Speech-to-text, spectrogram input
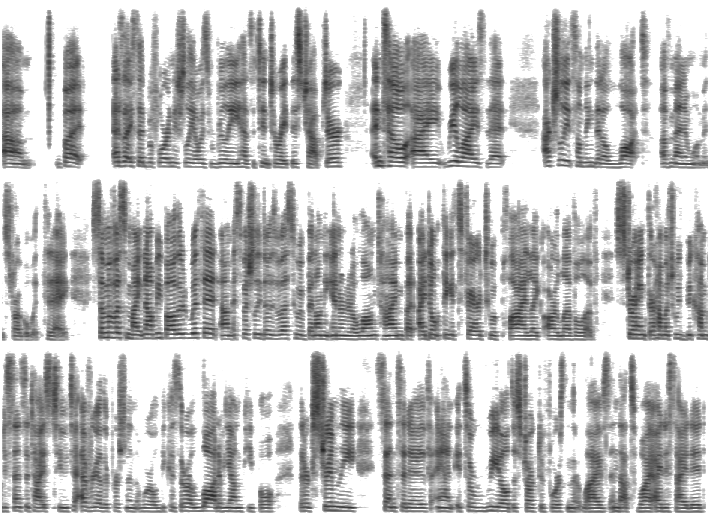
um, but as I said before, initially I was really hesitant to write this chapter until I realized that actually it's something that a lot of men and women struggle with today. Some of us might not be bothered with it, um, especially those of us who have been on the internet a long time, but I don't think it's fair to apply like our level of strength or how much we've become desensitized to to every other person in the world because there are a lot of young people that are extremely sensitive and it's a real destructive force in their lives and that's why I decided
